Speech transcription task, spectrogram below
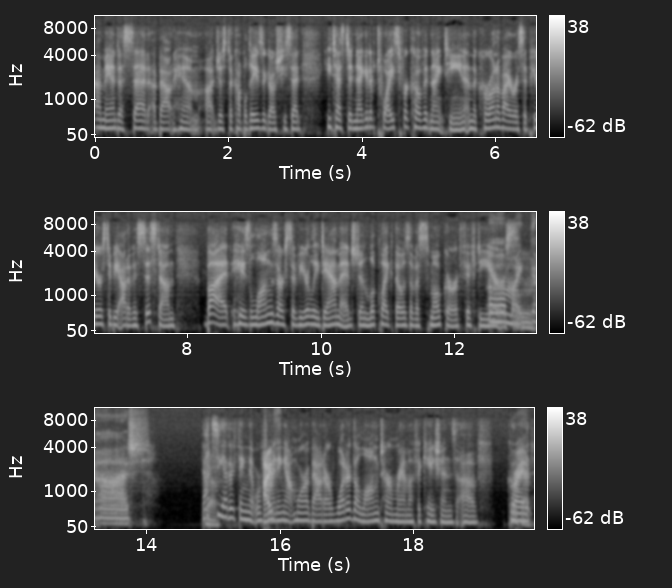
Amanda said about him uh, just a couple days ago. She said he tested negative twice for COVID 19, and the coronavirus appears to be out of his system, but his lungs are severely damaged and look like those of a smoker of 50 years. oh my gosh That's Yeah. the other thing that we're I've- finding out more about are what are the long term ramifications of COVID? Right.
